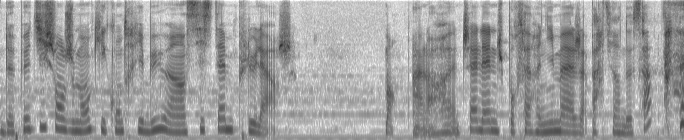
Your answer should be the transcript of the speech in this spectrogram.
de petits changements qui contribuent à un système plus large. Bon, alors euh, challenge pour faire une image à partir de ça.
